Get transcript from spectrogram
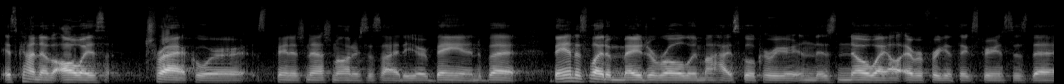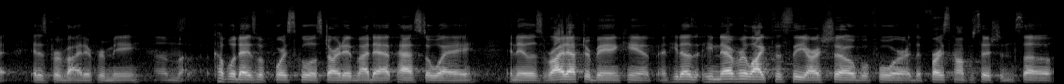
it's kind of always track or Spanish National Honor Society or band, but band has played a major role in my high school career, and there's no way I'll ever forget the experiences that it has provided for me. Um, a couple days before school started, my dad passed away, and it was right after band camp, and he doesn't, he never liked to see our show before the first competition, so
